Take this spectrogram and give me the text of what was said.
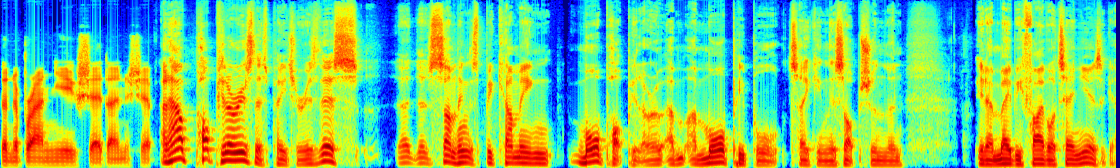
than a brand new shared ownership. And how popular is this, Peter? Is this uh, something that's becoming more popular? Are more people taking this option than you know, maybe five or ten years ago.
